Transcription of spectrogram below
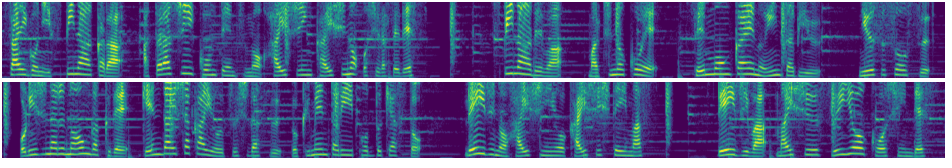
最後に SPINEAR から新しいコンテンツの配信開始のお知らせです。 SPINEAR では街の声、専門家へのインタビュー、ニュースソース、オリジナルの音楽で現代社会を映し出すドキュメンタリーポッドキャスト、レイジの配信を開始しています。レイジは毎週水曜更新です。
